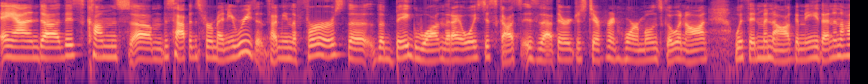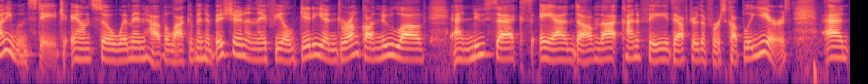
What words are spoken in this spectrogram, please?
and uh, this comes um, this happens for many reasons. I mean, the first, the the big one that I always discuss is that there are just different hormones going on with within monogamy than in the honeymoon stage. And so women have a lack of inhibition and they feel giddy and drunk on new love and new sex, and um, that kind of fades after the first couple of years. And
